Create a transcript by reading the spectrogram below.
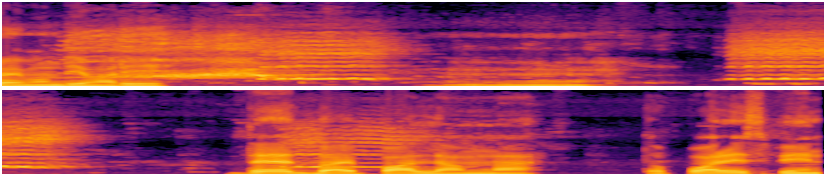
ডায়মন্ড দিয়ে মারি। দেখ ভাই পারলাম না। তো পরে স্পিন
